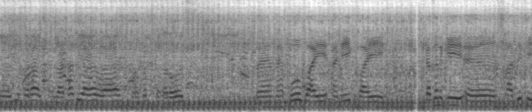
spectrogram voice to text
ये मेरा शहजादा भी आया हुआ है, मोहम्मद शहरोज महबूब भाई, अनीक भाई कज़न की शादी थी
